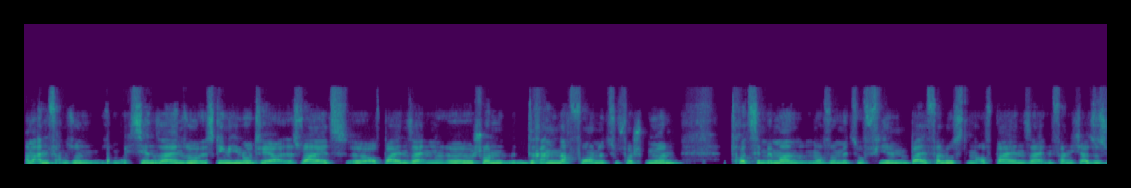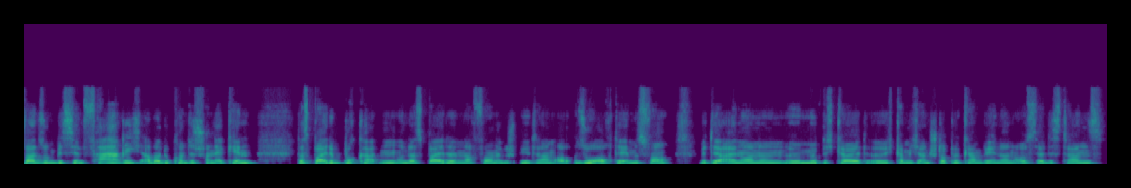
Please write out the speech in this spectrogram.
am Anfang so ein, so ein, bisschen sein, so es ging hin und her. Es war jetzt äh, auf beiden Seiten äh, schon Drang nach vorne zu verspüren. Trotzdem immer noch so mit so vielen Ballverlusten auf beiden Seiten, fand ich. Also es war so ein bisschen fahrig, aber du konntest schon erkennen, dass beide Bock hatten und dass beide nach vorne gespielt haben. So auch der MSV mit der einen oder anderen äh, Möglichkeit. Äh, ich kann mich an Stoppelkamp erinnern aus der Distanz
